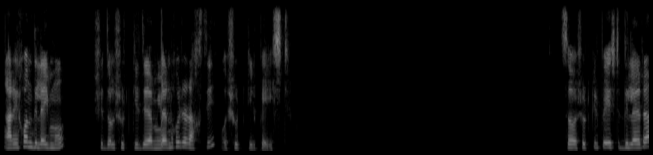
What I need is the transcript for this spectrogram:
আর এখন দিলাই মো শীতল শুটকি যে আমি ব্লেন্ড করে রাখছি, ওই শুটকির পেস্ট সো শুটকির পেস্ট দিলেরা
